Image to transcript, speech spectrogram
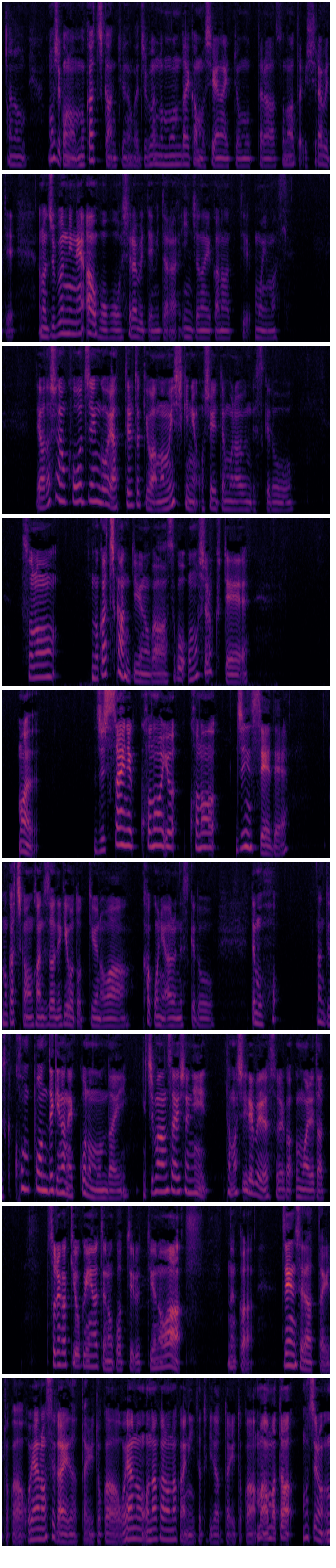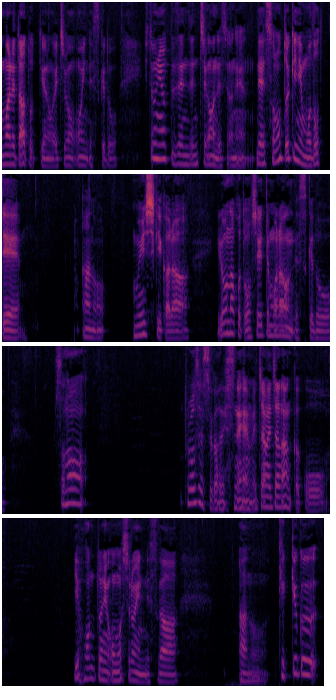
あの、もしこの無価値観っていうのが自分の問題かもしれないって思ったら、そのあたり調べて、あの、自分にね、合う方法を調べてみたらいいんじゃないかなって思います。で、私のコーチングをやってる時は、まあ、無意識に教えてもらうんですけど、その無価値観っていうのがすごい面白くて、まあ、実際にこのよ、この人生で無価値観を感じた出来事っていうのは過去にあるんですけど、でも、なんていうんですか、根本的な根っこの問題、一番最初に魂レベルでそれが生まれた、それが記憶になって残ってるっていうのは、なんか、前世だったりとか、親の世代だったりとか、親のお腹の中にいた時だったりとか、まあまた、もちろん生まれた後っていうのが一番多いんですけど、人によって全然違うんですよね。で、その時に戻って、あの、無意識からいろんなことを教えてもらうんですけど、そのプロセスがですね、めちゃめちゃなんかこう、いや、本当に面白いんですが、あの、結局、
